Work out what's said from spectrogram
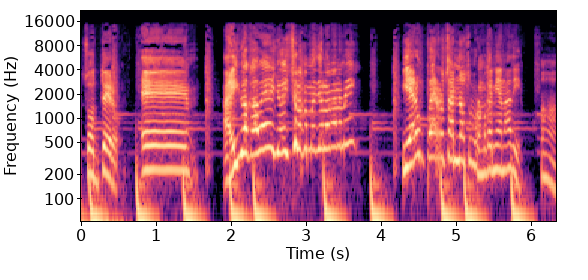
Soltero. Eh, ahí yo acabé, yo hice lo que me dio la gana a mí. Y era un perro sarnoso, pero no tenía nadie. Ajá.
